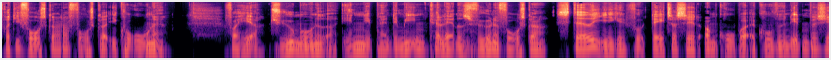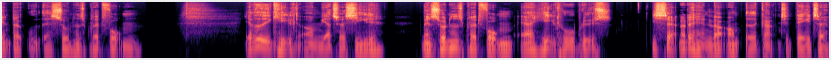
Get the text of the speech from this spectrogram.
fra de forskere, der forsker i corona. For her, 20 måneder inden i pandemien, kan landets førende forskere stadig ikke få datasæt om grupper af covid-19-patienter ud af Sundhedsplatformen. Jeg ved ikke helt, om jeg tør sige det, men Sundhedsplatformen er helt håbløs, især når det handler om adgang til data.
